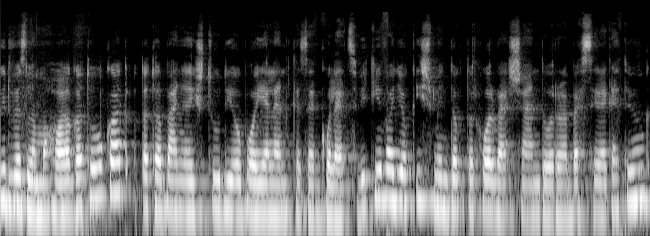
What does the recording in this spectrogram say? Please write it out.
Üdvözlöm a hallgatókat! A Tatabányai stúdióból jelentkezek Golec Viki vagyok, ismét dr. Horváth Sándorral beszélgetünk,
